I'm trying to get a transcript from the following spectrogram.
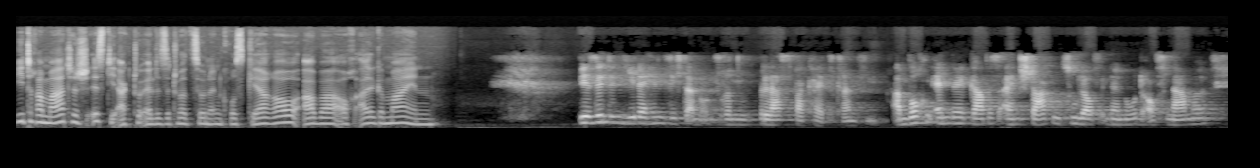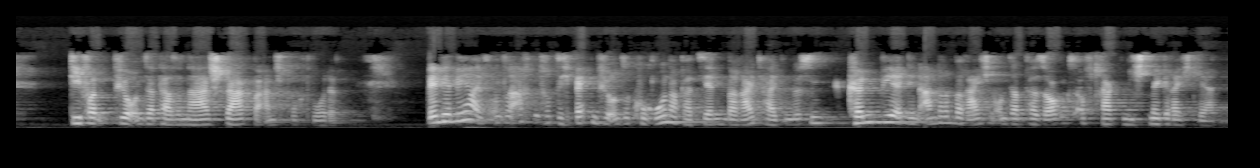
Wie dramatisch ist die aktuelle Situation in Groß-Gerau, aber auch allgemein? Wir sind in jeder Hinsicht an unseren Belastbarkeitsgrenzen. Am Wochenende gab es einen starken Zulauf in der Notaufnahme, die von, für unser Personal stark beansprucht wurde. Wenn wir mehr als unsere 48 Betten für unsere Corona-Patienten bereithalten müssen, können wir in den anderen Bereichen unserem Versorgungsauftrag nicht mehr gerecht werden.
